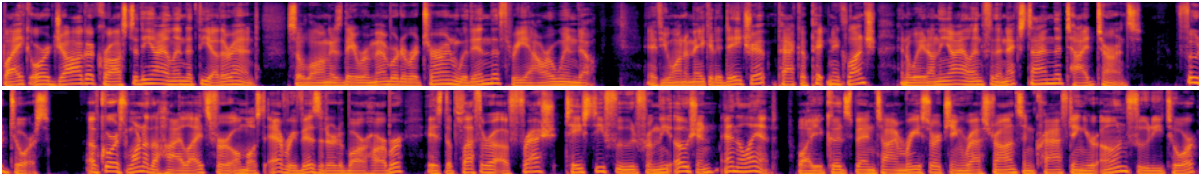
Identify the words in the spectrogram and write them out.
bike, or jog across to the island at the other end, so long as they remember to return within the three hour window. If you want to make it a day trip, pack a picnic lunch and wait on the island for the next time the tide turns. Food tours. Of course, one of the highlights for almost every visitor to Bar Harbor is the plethora of fresh, tasty food from the ocean and the land. While you could spend time researching restaurants and crafting your own foodie tour,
